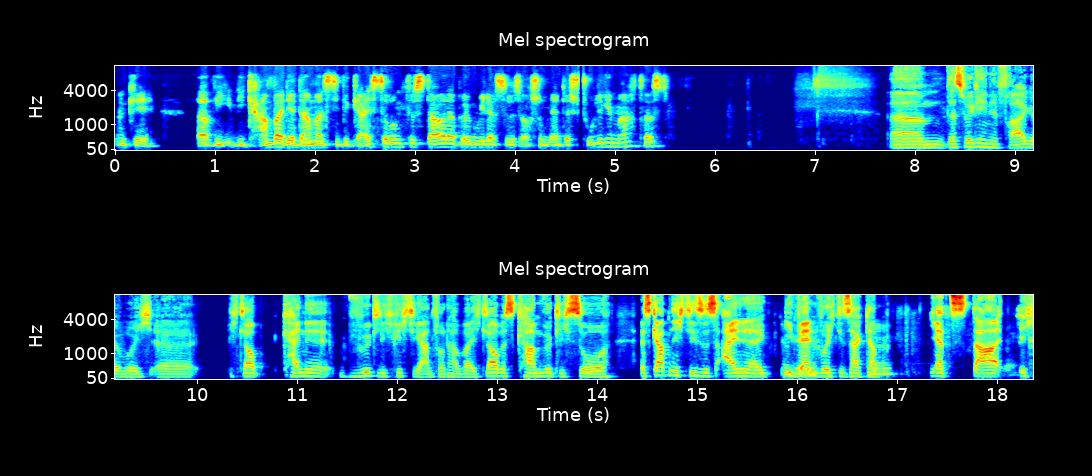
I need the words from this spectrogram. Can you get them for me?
Okay. Äh, wie, wie kam bei dir damals die Begeisterung für Startup irgendwie, dass du das auch schon während der Schule gemacht hast? Ähm, das ist wirklich eine Frage, wo ich äh, ich glaube, keine wirklich richtige Antwort habe, weil ich glaube, es kam wirklich so, es gab nicht dieses eine okay. Event, wo ich gesagt habe, ja. jetzt da, ich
